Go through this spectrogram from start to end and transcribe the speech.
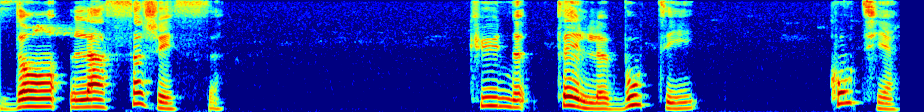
dans la sagesse qu'une telle beauté contient.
